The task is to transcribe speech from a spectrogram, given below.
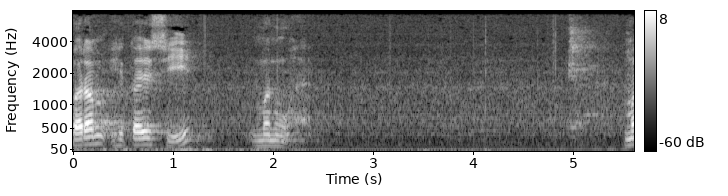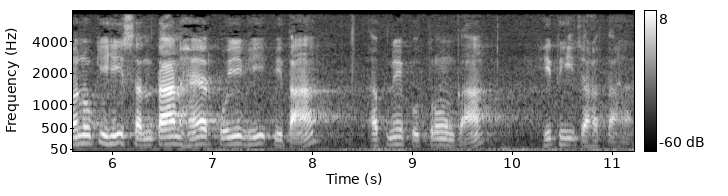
परम हितैषी मनु है। मनु की ही संतान है और कोई भी पिता अपने पुत्रों का हित ही चाहता है।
